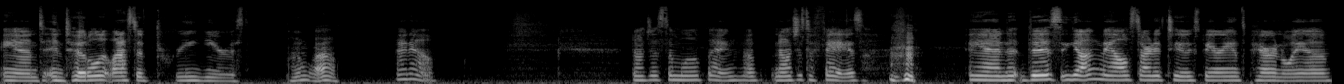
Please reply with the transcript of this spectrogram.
and in total, it lasted three years. Oh wow. I know. Not just some little thing, not not just a phase. and this young male started to experience paranoia.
